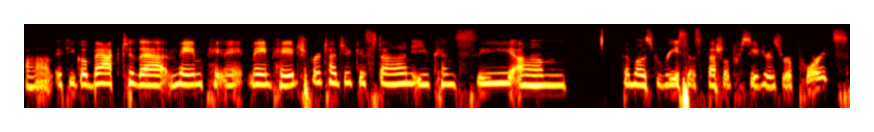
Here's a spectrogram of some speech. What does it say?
Um, if you go back to that main pa main page for Tajikistan, you can see um, the most recent special procedures reports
